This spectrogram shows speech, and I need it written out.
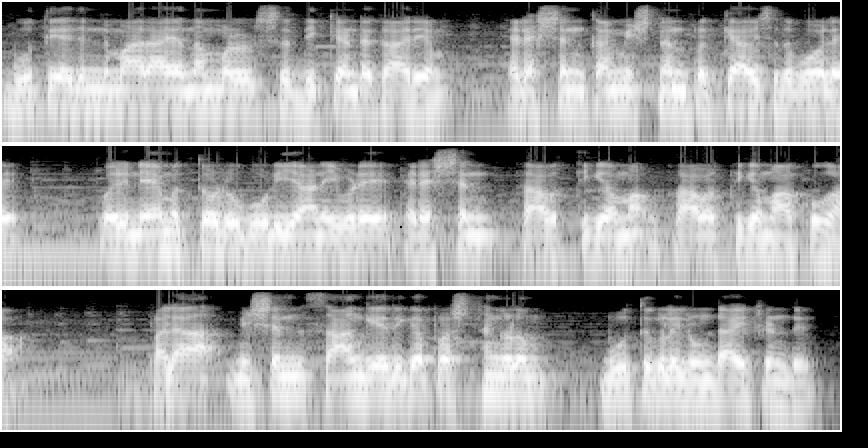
ബൂത്ത് ഏജന്റുമാരായ നമ്മൾ ശ്രദ്ധിക്കേണ്ട കാര്യം ഇലക്ഷൻ കമ്മീഷണർ പ്രഖ്യാപിച്ചതുപോലെ ഒരു നിയമത്തോടു കൂടിയാണ് ഇവിടെ ഇലക്ഷൻ പ്രാവർത്തികമാ പ്രാവർത്തികമാക്കുക. പല മിഷൻ സാങ്കേതിക പ്രശ്നങ്ങളും ബൂത്തുകളിൽ ഉണ്ടായിട്ടുണ്ട്.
